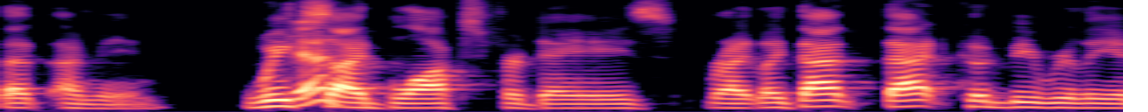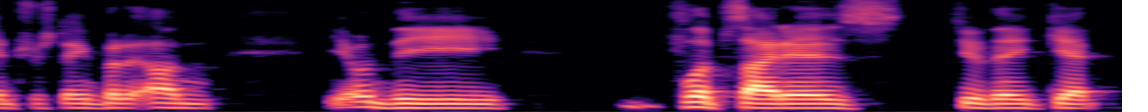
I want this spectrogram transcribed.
That I mean, weak yeah. side blocks for days, right? Like that. That could be really interesting. But um, you know, the flip side is, do they get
